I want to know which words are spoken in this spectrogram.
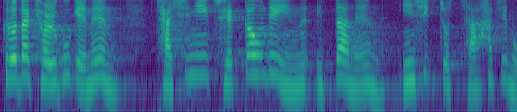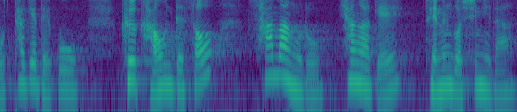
그러다 결국에는 자신이 죄 가운데 있다는 인식조차 하지 못하게 되고 그 가운데서 사망으로 향하게 되는 것입니다.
